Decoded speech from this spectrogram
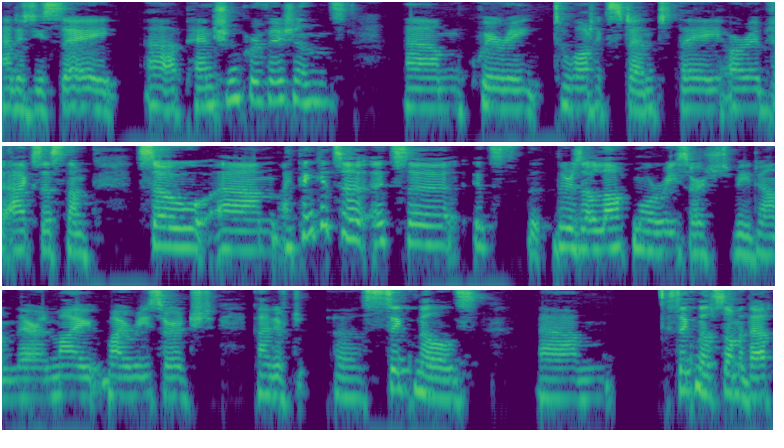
And as you say, uh, pension provisions um, query to what extent they are able to access them. So um, I think it's a it's a it's there's a lot more research to be done there, and my my research kind of uh, signals um, signals some of that.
